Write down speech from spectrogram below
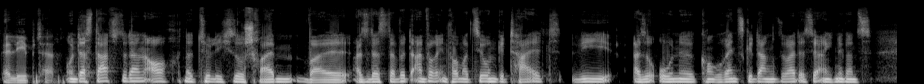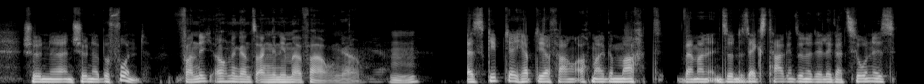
erlebt hat. Und das darfst du dann auch natürlich so schreiben, weil, also das, da wird einfach Information geteilt, wie, also ohne Konkurrenzgedanken und so weiter, ist ja eigentlich eine ganz schöne, ein schöner Befund. Fand ich auch eine ganz angenehme Erfahrung, ja. ja. Mhm. Es gibt ja, ich habe die Erfahrung auch mal gemacht, wenn man in so eine sechs Tage in so einer Delegation ist,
